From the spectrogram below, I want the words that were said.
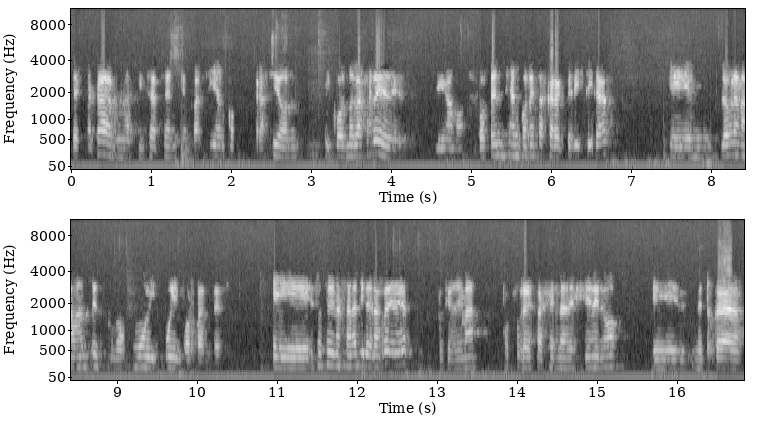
destacarnos, quizás en empatía, en comunicación, y cuando las redes, digamos, potencian con esas características, eh, logran avances como muy, muy importantes. Eh, yo soy una fanática de las redes, porque además, por fuera de esta agenda de género, eh, me toca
